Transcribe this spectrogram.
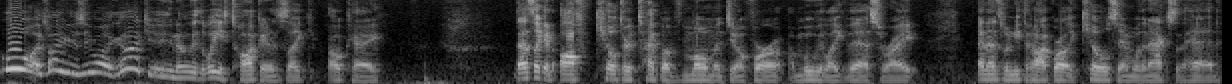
"Oh, I finally see what I got you." You know, the way he's talking is like, okay, that's like an off kilter type of moment, you know, for a, a movie like this, right? and that's when Ethan Hawke really kills him with an axe to the head.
